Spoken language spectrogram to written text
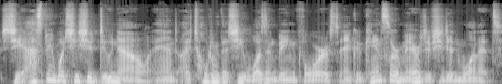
She asked me what she should do now, and I told her that she wasn't being forced and could cancel her marriage if she didn't want it.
